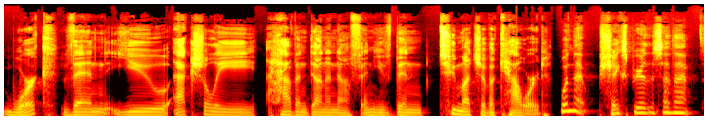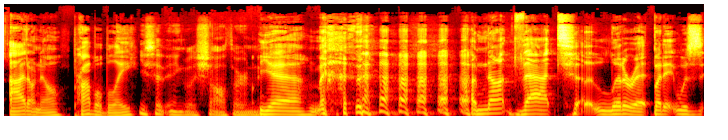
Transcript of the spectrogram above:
work, then you actually haven't done enough and you've been too much of a coward. Wasn't that Shakespeare that said that? I don't know. Probably. You said English author. Yeah. I'm not that literate, but it was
